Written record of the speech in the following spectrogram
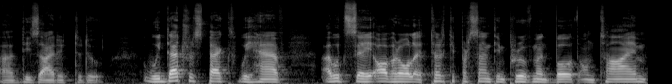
uh, decided to do. With that respect, we have, I would say, overall a 30% improvement both on time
